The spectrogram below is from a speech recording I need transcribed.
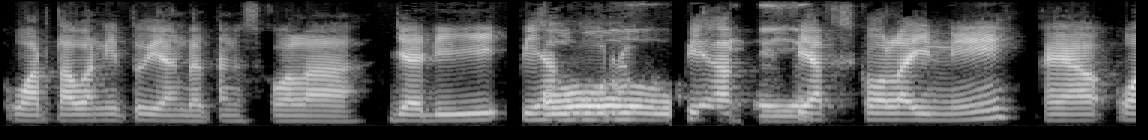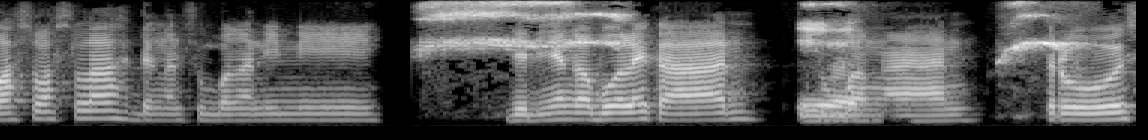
wartawan itu yang datang ke sekolah. Jadi pihak Oh, guru, pihak iya, iya. pihak sekolah ini kayak was-was lah dengan sumbangan ini. Jadinya nggak boleh kan Iya. sumbangan. Terus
